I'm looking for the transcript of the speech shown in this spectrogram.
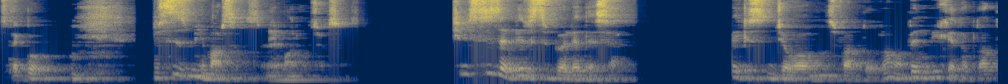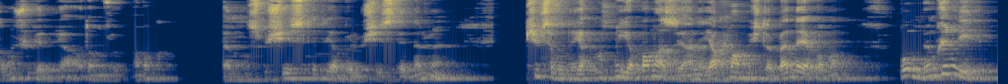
İstek bu. Siz mimarsınız, mimar olacaksınız. Şimdi size birisi böyle dese, belki sizin cevabınız farklı olur ama benim ilk etapta aklıma şu gelir. Ya adamın zoruna bak. Ya nasıl bir şey istedi ya böyle bir şey istenir mi? Kimse bunu yap yapamaz yani. Yapmamıştır. Ben de yapamam. Bu mümkün değil.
